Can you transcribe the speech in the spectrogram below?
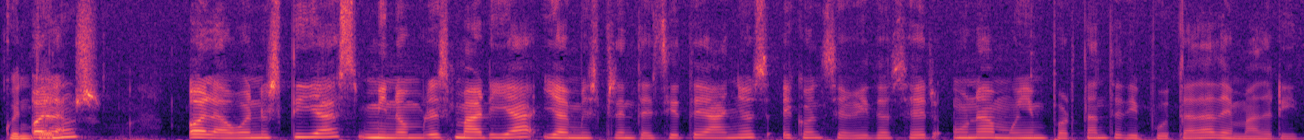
Cuéntanos. Hola. buenos días. Mi nombre es María y a mis 37 años he conseguido ser una muy importante diputada de Madrid.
